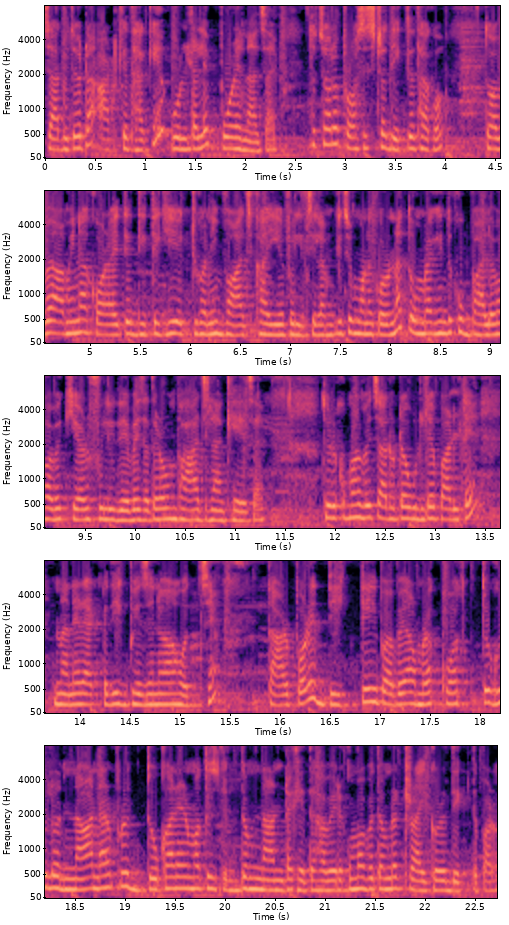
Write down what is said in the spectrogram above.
চাটুতে ওটা আটকে থাকে, উল্টালে পড়ে না যায়। তো চলো প্রসেসটা দেখতে থাকো। তবে আমি না কড়াইতে দিতে গিয়ে একটুখানি ভাঁজ খাইয়ে ফেলেছিলাম। কিছু মনে করো না, তোমরা কিন্তু খুব ভালোভাবে কেয়ারফুলি দেবে যাতে ওরকম ভাঁজ না খেয়ে যায়। তো এরকমভাবে চাটুটা উল্টে পাল্টে নানের একটা দিক ভেজে নেওয়া হচ্ছে। তারপরে দেখতেই পাবে আমরা কতগুলো নান আর পুরো দোকানের মতো একদম নানটা খেতে হবে। এরকমভাবে তোমরা ট্রাই করে দেখতে পারো।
